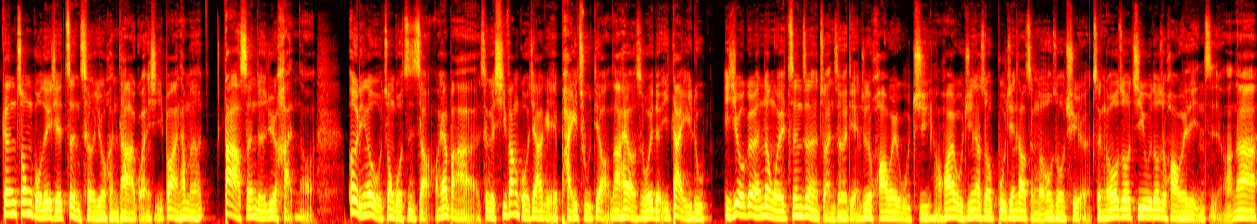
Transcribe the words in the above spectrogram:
跟中国的一些政策有很大的关系，包含他们大声的去喊哦。二零二五中国制造，我要把这个西方国家给排除掉。那还有所谓的一带一路，以及我个人认为真正的转折点就是华为五 G 啊，华为五 G 那时候布建到整个欧洲去了，整个欧洲几乎都是华为的影子啊。那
